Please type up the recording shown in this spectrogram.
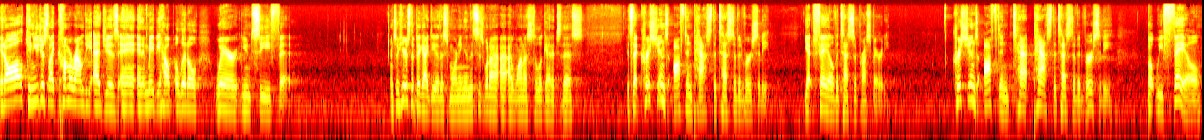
it all. Can you just like come around the edges and, and maybe help a little where you see fit? And so here's the big idea this morning, and this is what I, I want us to look at. It's this it's that Christians often pass the test of adversity, yet fail the test of prosperity. Christians often ta- pass the test of adversity, but we fail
